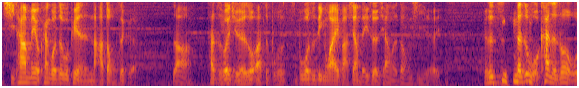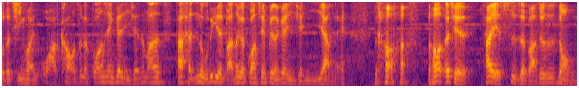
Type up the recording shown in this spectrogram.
其他没有看过这部片的人哪懂这个，知道吗？他只会觉得说啊，这不只不过是另外一把像镭射枪的东西而已。可是，但是我看的时候，我的情怀，哇靠，这个光线跟以前他妈，他很努力的把那个光线变得跟以前一样，哎，然后，然后，而且他也试着把，就是那种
